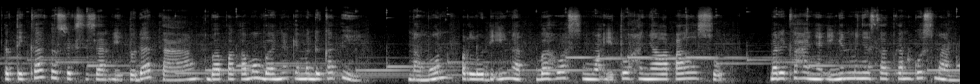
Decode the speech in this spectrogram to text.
Ketika kesuksesan itu datang, bapak kamu banyak yang mendekati. Namun, perlu diingat bahwa semua itu hanyalah palsu. Mereka hanya ingin menyesatkan Kusman.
